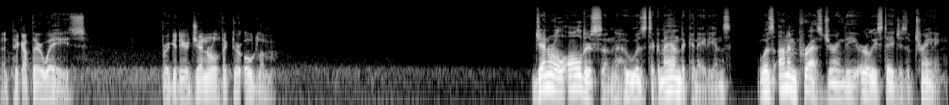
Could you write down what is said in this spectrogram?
and pick up their ways. Brigadier General Victor Odlum. General Alderson, who was to command the Canadians, was unimpressed during the early stages of training.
